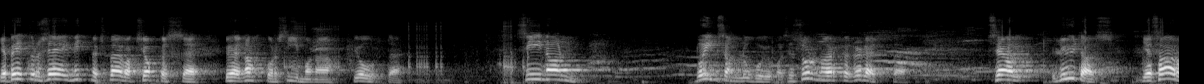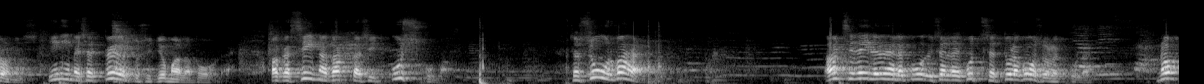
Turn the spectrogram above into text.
ja Peetrus jäi mitmeks päevaks Joppesse ühe nahkur Siimona juurde. siin on võimsam lugu juba, see surnu ärkas ülesse. seal Lüüdas ja Saaronis inimesed pöördusid Jumala poole, aga siin nad hakkasid uskuma see on suur vahe. andsin eile ühele ku, selle kutse, et tule koosolekule. noh,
